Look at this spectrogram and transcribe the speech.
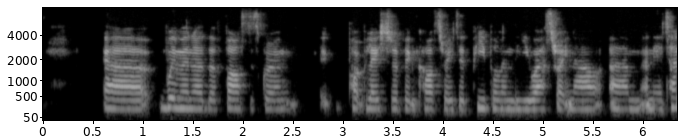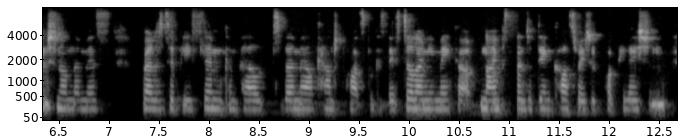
uh, women are the fastest growing population of incarcerated people in the US right now, um, and the attention on them is relatively slim compared to their male counterparts because they still only make up 9% of the incarcerated population.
